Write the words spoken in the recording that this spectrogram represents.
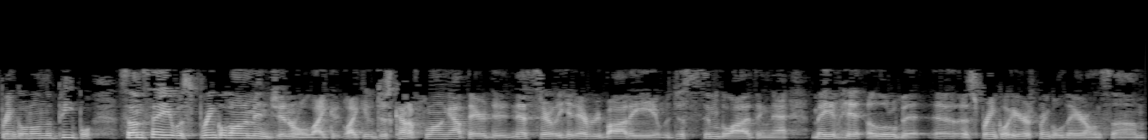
sprinkled on the people. Some say it was sprinkled on them in general, like like it just kind of flung out there. Did it necessarily hit everybody? It was just symbolizing that. May have hit a little bit, a sprinkle here, a sprinkle there on some.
